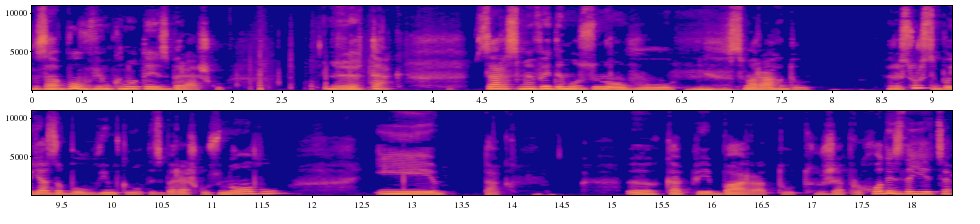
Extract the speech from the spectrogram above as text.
забув вімкнути збережку. Е, так. Зараз ми вийдемо знову смарагду ресурси, бо я забув вімкнути збережку знову. І так. Е, Капібара тут вже проходить, здається.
